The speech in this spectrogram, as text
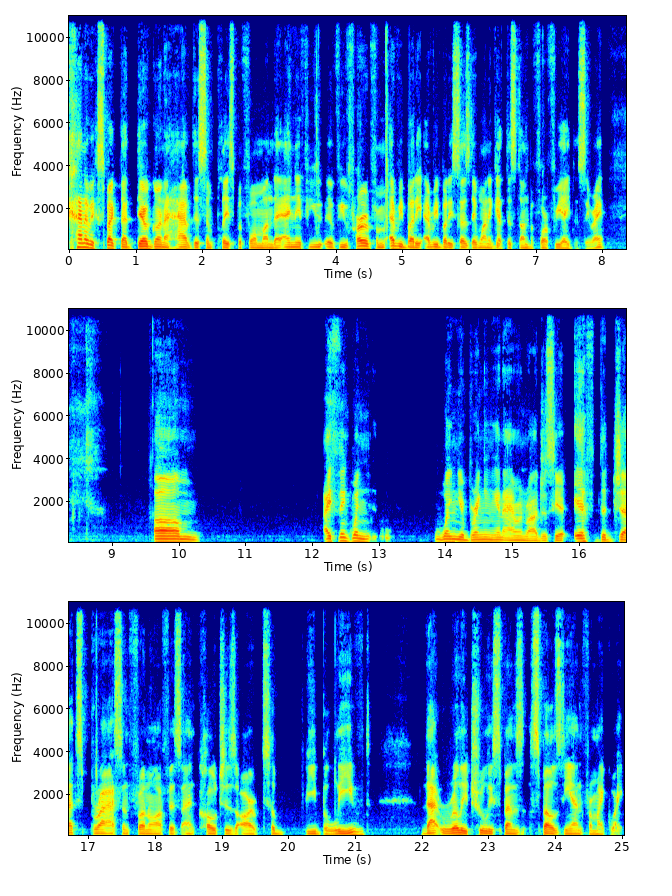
kind of expect that they're going to have this in place before Monday. And if you if you've heard from everybody, everybody says they want to get this done before free agency, right? Um I think when when you're bringing in Aaron Rodgers here, if the Jets brass and front office and coaches are to be believed, that really truly spends spells the end for Mike White.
